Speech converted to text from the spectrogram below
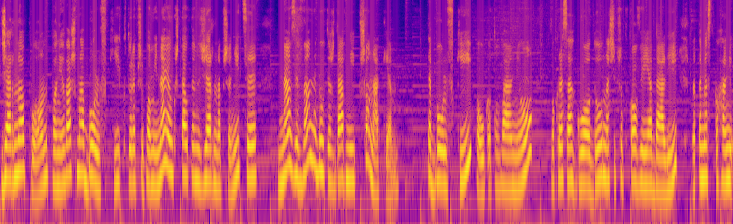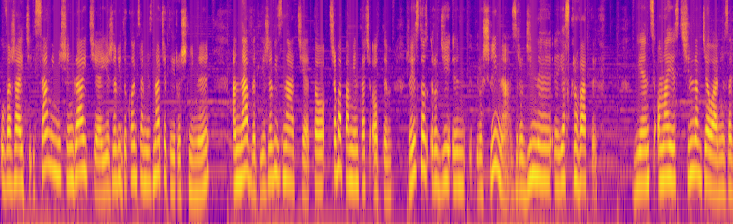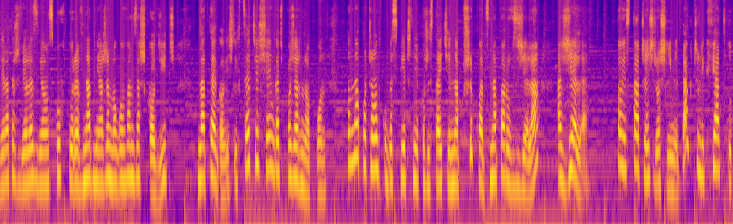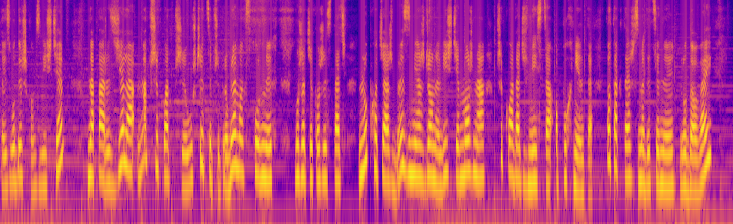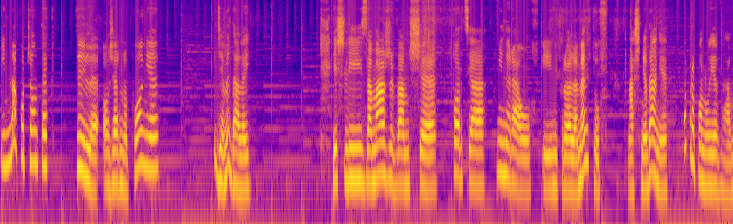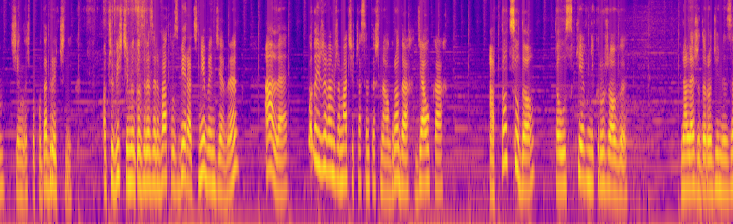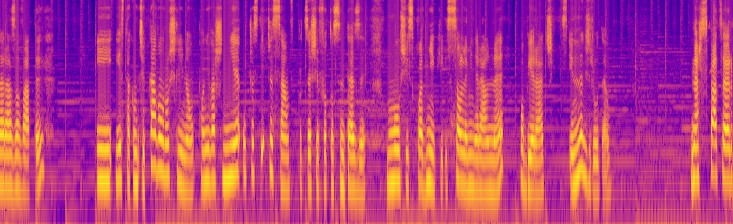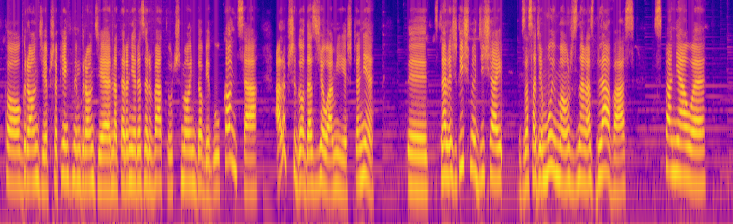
Ziarnopłon, ponieważ ma bulwki, które przypominają kształtem ziarna pszenicy, nazywany był też dawniej przonakiem. Te bulwki po ugotowaniu w okresach głodu nasi przodkowie jadali. Natomiast, kochani, uważajcie i sami nie sięgajcie, jeżeli do końca nie znacie tej rośliny, a nawet jeżeli znacie, to trzeba pamiętać o tym, że jest to rodzi- roślina z rodziny jaskrowatych, więc ona jest silna w działaniu, zawiera też wiele związków, które w nadmiarze mogą Wam zaszkodzić. Dlatego, jeśli chcecie sięgać po ziarnopłon, to na początku bezpiecznie korzystajcie na przykład z naparów z ziela, a ziele to jest ta część rośliny, tak? Czyli kwiat tutaj z łodyżką, z liściem, napary z ziela, na przykład przy łuszczycy, przy problemach skórnych możecie korzystać lub chociażby zmiażdżone liście można przykładać w miejsca opuchnięte. To tak też z medycyny ludowej. I na początek tyle o ziarnopłonie. Idziemy dalej. Jeśli zamarzy Wam się porcja minerałów i mikroelementów na śniadanie, to proponuję Wam sięgnąć po podagrycznik. Oczywiście my go z rezerwatu zbierać nie będziemy, ale podejrzewam, że macie czasem też na ogrodach, działkach. A to cudo to łuskiewnik różowy. Należy do rodziny zarazowatych i jest taką ciekawą rośliną, ponieważ nie uczestniczy sam w procesie fotosyntezy. Musi składniki i sole mineralne pobierać z innych źródeł. Nasz spacer po grądzie, przepięknym grądzie na terenie rezerwatu Czmoń dobiegł końca, ale przygoda z ziołami jeszcze nie. Yy, Znaleźliśmy dzisiaj, w zasadzie mój mąż znalazł dla Was wspaniałe,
